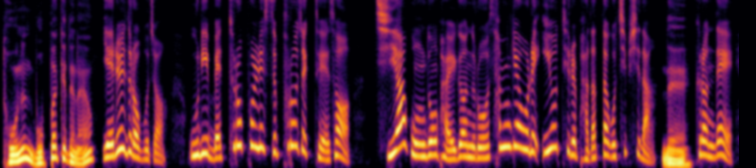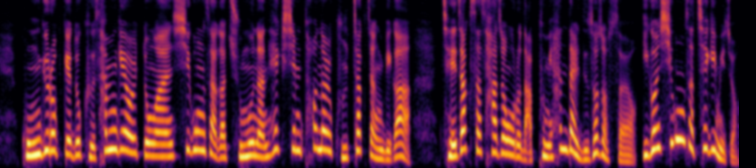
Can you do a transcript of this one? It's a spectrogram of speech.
돈은 못 받게 되나요? 예를 들어보죠. 우리 메트로폴리스 프로젝트에서 지하 공동 발견으로 3개월의 EOT를 받았다고 칩시다. 네. 그런데 공교롭게도 그 3개월 동안 시공사가 주문한 핵심 터널 굴착 장비가 제작사 사정으로 납품이 한 달 늦어졌어요. 이건 시공사 책임이죠.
